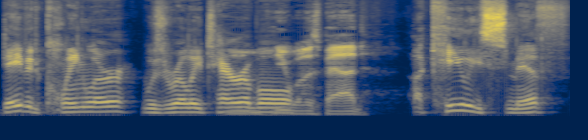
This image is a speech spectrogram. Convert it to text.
David Klingler was really terrible. Mm, he was bad. Akili Smith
